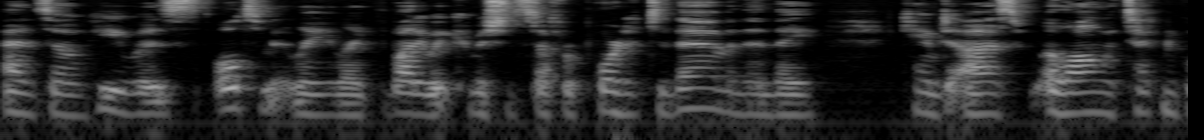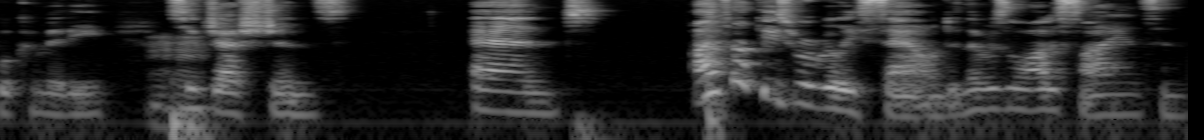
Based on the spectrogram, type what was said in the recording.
and so he was ultimately like the bodyweight commission stuff reported to them, and then they came to us along with technical committee Mhm. suggestions, and I thought these were really sound, and there was a lot of science, and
